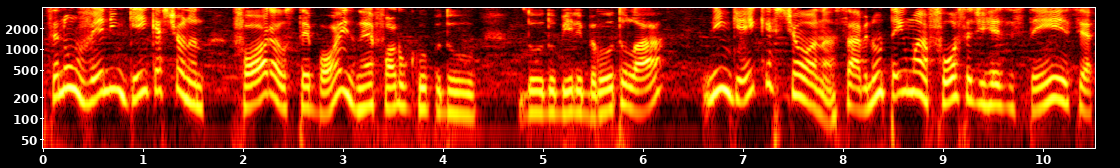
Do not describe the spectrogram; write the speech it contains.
Você não vê ninguém questionando. Fora os T-Boys, né? Fora o grupo do, do, do Billy Bruto lá. Ninguém questiona, sabe? Não tem uma força de resistência.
